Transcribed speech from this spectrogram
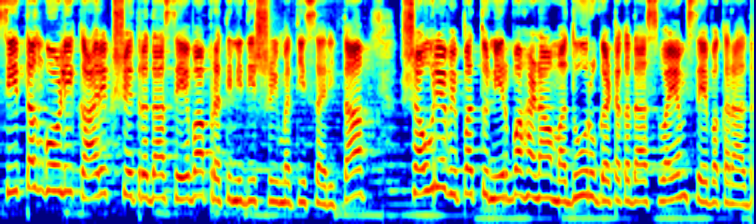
ಸೀತಂಗೋಳಿ ಕಾರ್ಯಕ್ಷೇತ್ರದ ಸೇವಾ ಪ್ರತಿನಿಧಿ ಶ್ರೀಮತಿ ಸರಿತಾ, ಶೌರ್ಯ ವಿಪತ್ತು ನಿರ್ವಹಣಾ ಮದೂರು ಘಟಕದ ಸ್ವಯಂ ಸೇವಕರಾದ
